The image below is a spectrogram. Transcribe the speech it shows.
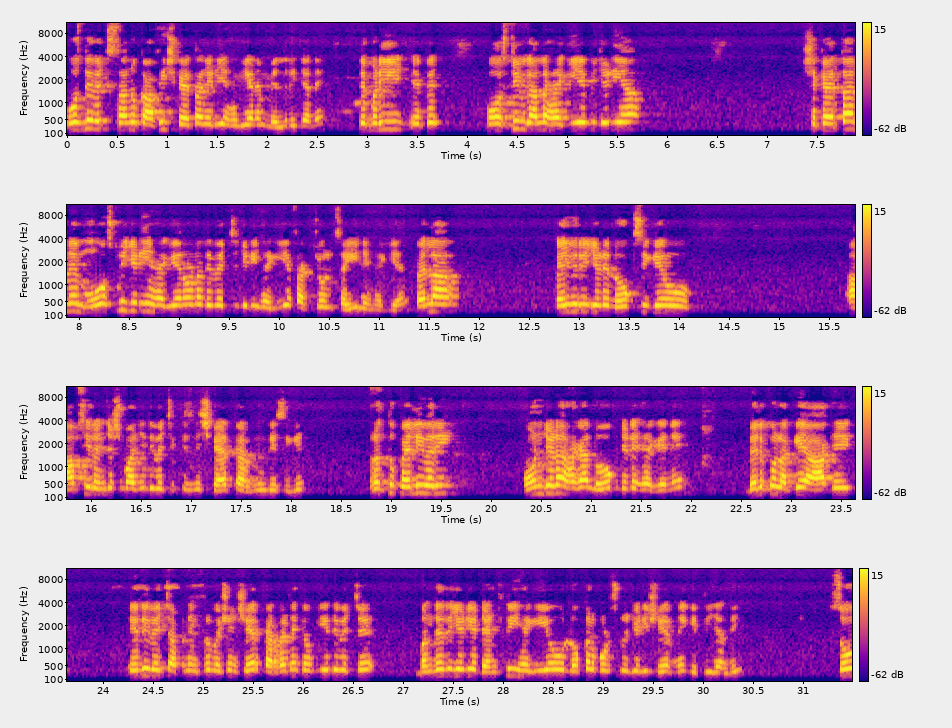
ਉਸ ਦੇ ਵਿੱਚ ਸਾਨੂੰ ਕਾਫੀ ਸ਼ਿਕਾਇਤਾਂ ਜਿਹੜੀਆਂ ਹੈਗੀਆਂ ਨੇ ਮਿਲ ਰਹੀਆਂ ਨੇ ਤੇ ਬੜੀ ਇੱਕ ਪੋਜ਼ਿਟਿਵ ਗੱਲ ਹੈਗੀ ਹੈ ਵੀ ਜਿਹੜੀਆਂ ਸ਼ਿਕਾਇਤਾਂ ਨੇ ਮੋਸਟਲੀ ਜਿਹੜੀਆਂ ਹੈਗੀਆਂ ਨੇ ਉਹਨਾਂ ਦੇ ਵਿੱਚ ਜਿਹੜੀ ਹੈਗੀ ਹੈ ਫੈਕਚੁਅਲ ਸਹੀ ਨੇ ਹੈਗੀਆਂ ਪਹਿਲਾਂ ਕਈ ਵਾਰੀ ਜਿਹੜੇ ਲੋਕ ਸੀਗੇ ਉਹ ਆਪਸੀ ਰੰਜਿਸ਼ਬਾਜੀ ਦੇ ਵਿੱਚ ਕਿਸੇ ਦੀ ਸ਼ਿਕਾਇਤ ਕਰ ਦਿੰਦੇ ਸੀਗੇ। ਪਰੰਤੂ ਪਹਿਲੀ ਵਾਰੀ ਹੁਣ ਜਿਹੜਾ ਹੈਗਾ ਲੋਕ ਜਿਹੜੇ ਹੈਗੇ ਨੇ, ਬਿਲਕੁਲ ਅੱਗੇ ਆ ਕੇ ਇਹਦੇ ਵਿੱਚ ਆਪਣੀ ਇਨਫੋਰਮੇਸ਼ਨ ਸ਼ੇਅਰ ਕਰ ਰਹੇ ਨੇ ਕਿਉਂਕਿ ਇਹਦੇ ਵਿੱਚ ਬੰਦੇ ਦੀ ਜਿਹੜੀ ਆਇਡੈਂਟੀਟੀ ਹੈਗੀ ਉਹ ਲੋਕਲ ਪੁਲਿਸ ਨੂੰ ਜਿਹੜੀ ਸ਼ੇਅਰ ਨਹੀਂ ਕੀਤੀ ਜਾਂਦੀ। ਸੋ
